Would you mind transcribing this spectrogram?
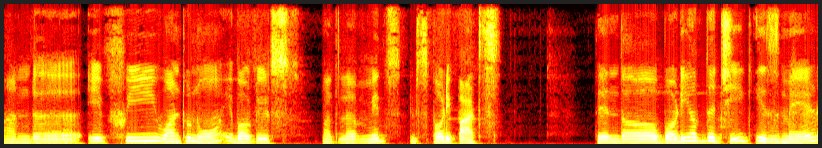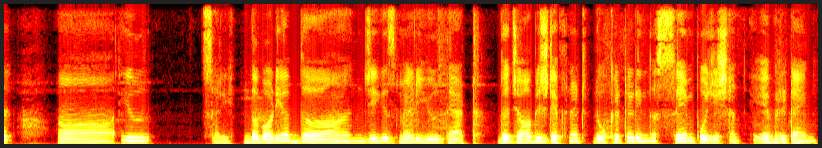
And uh, if we want to know about its means its body parts then the body of the jig is made uh you sorry the body of the jig is made use that. The job is definitely located in the same position every time.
